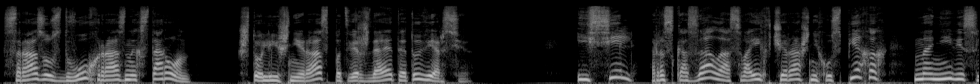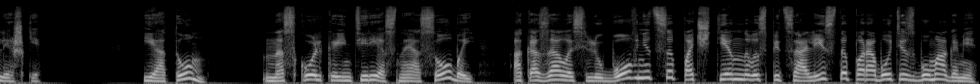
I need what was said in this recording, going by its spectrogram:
сразу с двух разных сторон, что лишний раз подтверждает эту версию. И Сель рассказала о своих вчерашних успехах на Ниве слежки. И о том, насколько интересной особой оказалась любовница почтенного специалиста по работе с бумагами.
